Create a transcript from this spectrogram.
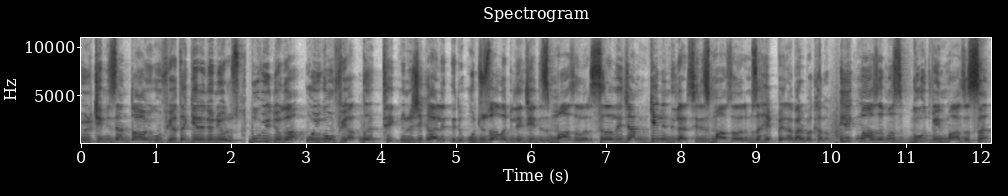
ülkemizden daha uygun fiyata geri dönüyoruz. Bu videoda uygun fiyatlı teknolojik aletleri ucuza alabileceğiniz mağazaları sıralayacağım. Gelin dilerseniz mağazalarımıza hep beraber bakalım. İlk mağazamız Goodwill mağazası.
